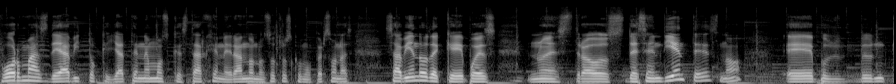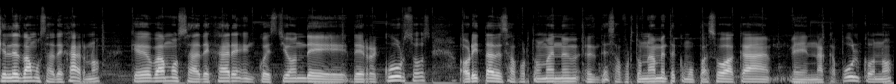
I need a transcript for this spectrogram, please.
formas de hábito que ya tenemos que estar generando nosotros como personas, sabiendo de que pues nuestros descendientes, ¿no? Eh, pues, ¿qué les vamos a dejar, no? ¿Qué vamos a dejar en cuestión de, recursos? Ahorita desafortunadamente, como pasó acá en Acapulco, ¿no?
